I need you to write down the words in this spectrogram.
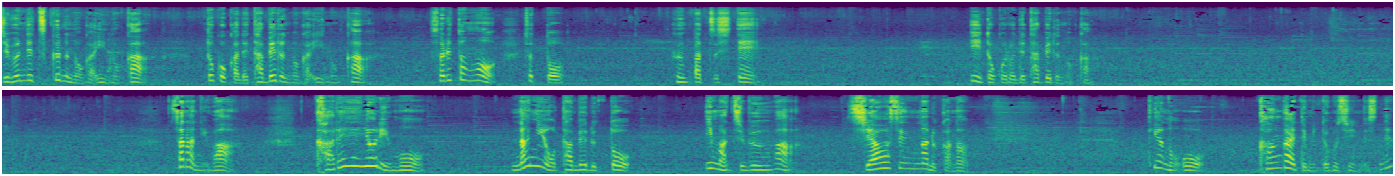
自分で作るのがいいのかどこかで食べるのがいいのかそれともちょっと奮発していいところで食べるのかさらにはカレーよりも何を食べると今自分は幸せになるかなっていうのを考えてみてほしいんですね。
